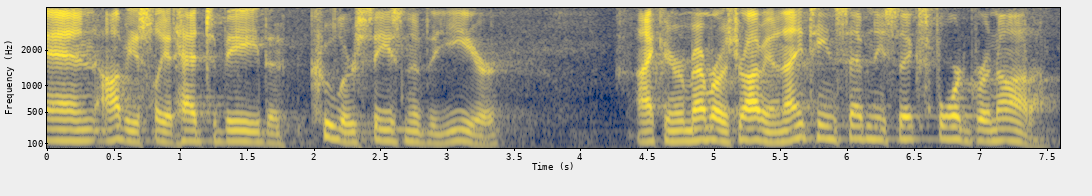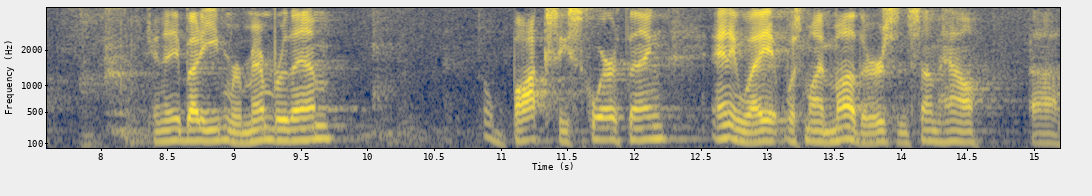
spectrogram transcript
And obviously, it had to be the cooler season of the year. I can remember I was driving a 1976 Ford Granada. Can anybody even remember them? A boxy square thing. Anyway, it was my mother's, and somehow uh,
